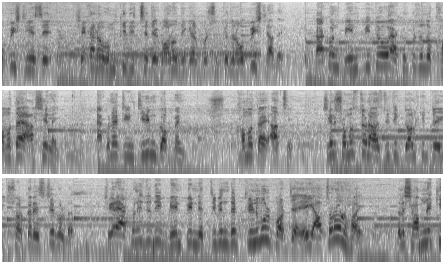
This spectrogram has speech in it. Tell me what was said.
অফিস নিয়েছে। সেখানে হুমকি দিচ্ছে যে গণ অধিকার পরিষদকে যেন অফিস না দেয়। এখন বিএনপি তো এখন পর্যন্ত ক্ষমতায় আসে নাই। এখন একটা ইন্টারিম গভর্নমেন্ট ক্ষমতায় আছে। সেখানে সমস্ত রাজনৈতিক দল কিন্তু এই সরকারের স্টেক হোল্ডার সেখানে এখনই যদি বিএনপির নেতৃবৃন্দের তৃণমূল পর্যায়ে এই আচরণ হয়, তাহলে সামনে কি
